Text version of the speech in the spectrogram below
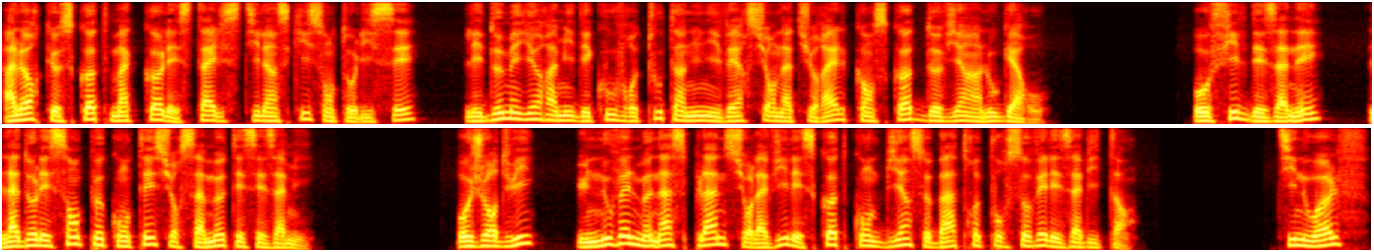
Alors que Scott McCall et Styles Stilinski sont au lycée, les deux meilleurs amis découvrent tout un univers surnaturel quand Scott devient un loup-garou. Au fil des années, l'adolescent peut compter sur sa meute et ses amis. Aujourd'hui, une nouvelle menace plane sur la ville et Scott compte bien se battre pour sauver les habitants. Teen Wolf,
